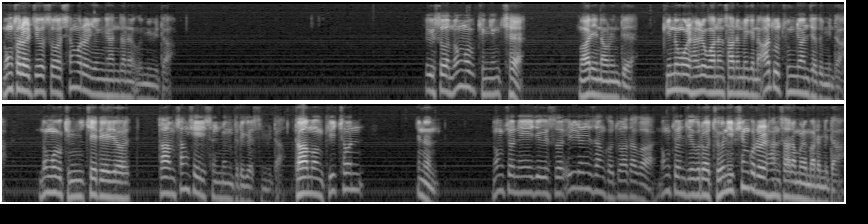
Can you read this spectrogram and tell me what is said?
농사를 지어서 생활을 영위한다는 의미입니다. 여기서 농업 경영체 말이 나오는데 귀농을 하려고 하는 사람에게는 아주 중요한 제도입니다. 농업 경영체에 대해서 다음 상세히 설명드리겠습니다. 다음은 귀촌인은 농촌 외 지역에서 1년 이상 거주하다가 농촌 지역으로 전입 신고를 한 사람을 말합니다.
